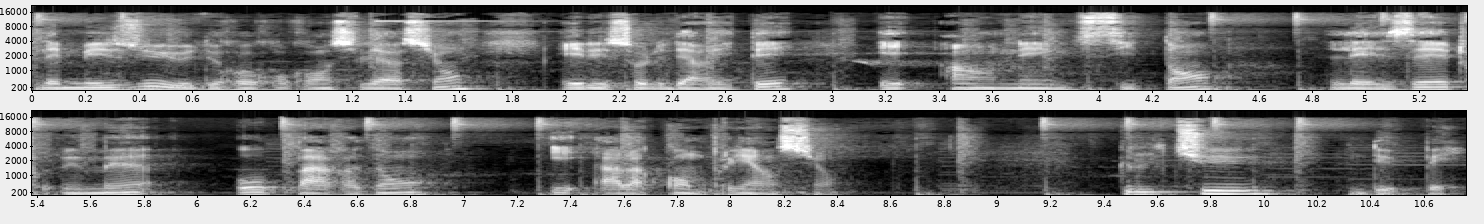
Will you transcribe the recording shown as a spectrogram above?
les mesures de réconciliation et de solidarité et en incitant les êtres humains au pardon et à la compréhension. Culture de paix.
